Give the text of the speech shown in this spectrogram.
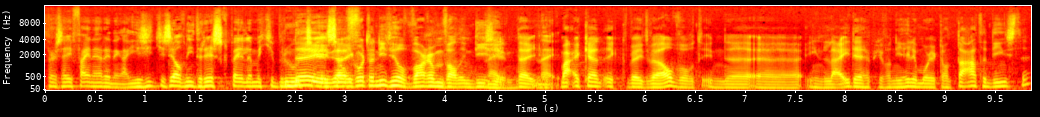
per se fijne herinnering aan. Je ziet jezelf niet risk spelen met je broertjes. Nee, nee of- ik word er niet heel warm van in die Nee, zin. Nee. nee. Maar ik, ik weet wel, bijvoorbeeld in, eh, eh, in Leiden heb je van die hele mooie kantatendiensten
